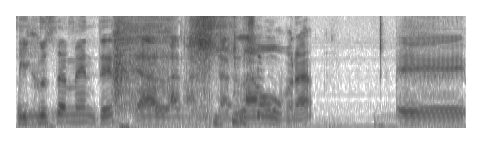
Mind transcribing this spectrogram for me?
Y justamente al analizar la obra, eh,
